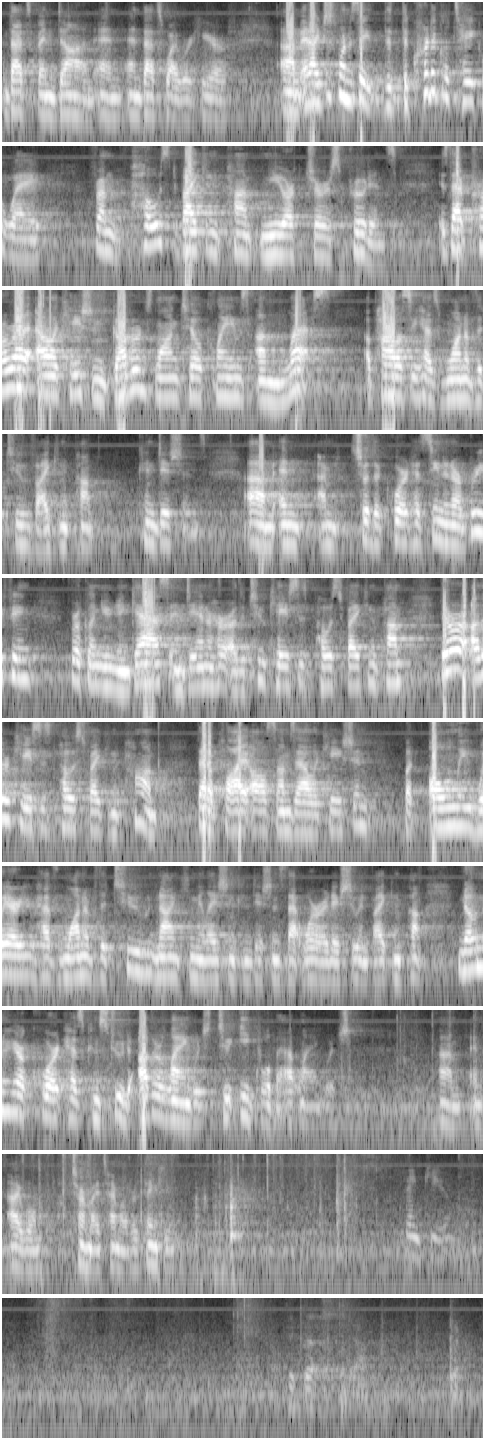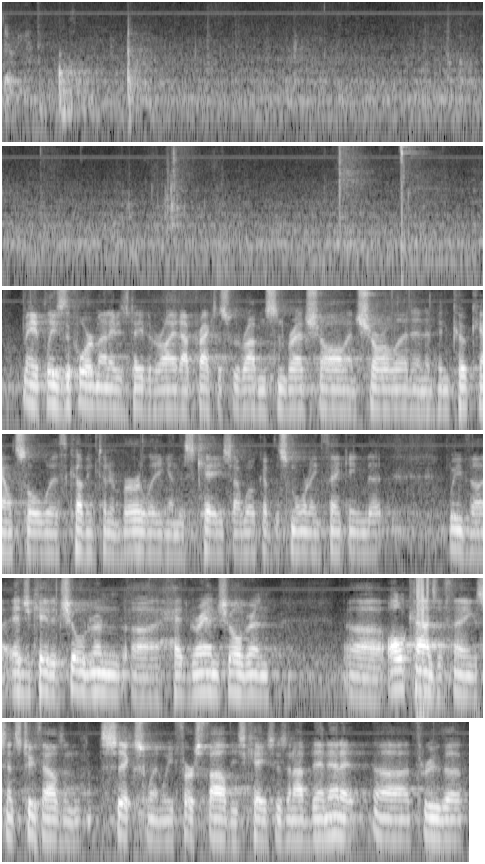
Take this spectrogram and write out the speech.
And that's been done, and, and that's why we're here. Um, and I just want to say that the critical takeaway from post Viking Pump New York jurisprudence is that pro rata allocation governs long tail claims unless a policy has one of the two Viking Pump conditions. Um, and I'm sure the court has seen in our briefing Brooklyn Union Gas and Danaher are the two cases post Viking Pump. There are other cases post Viking Pump that apply all sums allocation, but only where you have one of the two non accumulation conditions that were at issue in Viking Pump. No New York court has construed other language to equal that language. Um, and I will turn my time over. Thank you. Thank you. I think that's, yeah. There we go. May it please the court, my name is David Wright. I practice with Robinson Bradshaw in Charlotte and have been co-counsel with Covington and Burling in this case. I woke up this morning thinking that we've uh, educated children, uh, had grandchildren, uh, all kinds of things since 2006 when we first filed these cases, and I've been in it uh, through the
